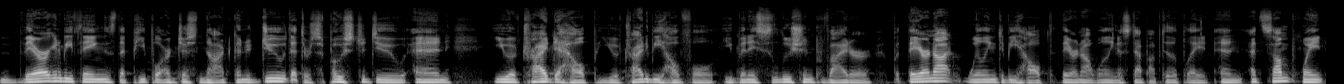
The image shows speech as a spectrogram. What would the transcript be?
there are going to be things that people are just not going to do that they're supposed to do. And you have tried to help, you have tried to be helpful, you've been a solution provider, but they are not willing to be helped. They are not willing to step up to the plate. And at some point,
